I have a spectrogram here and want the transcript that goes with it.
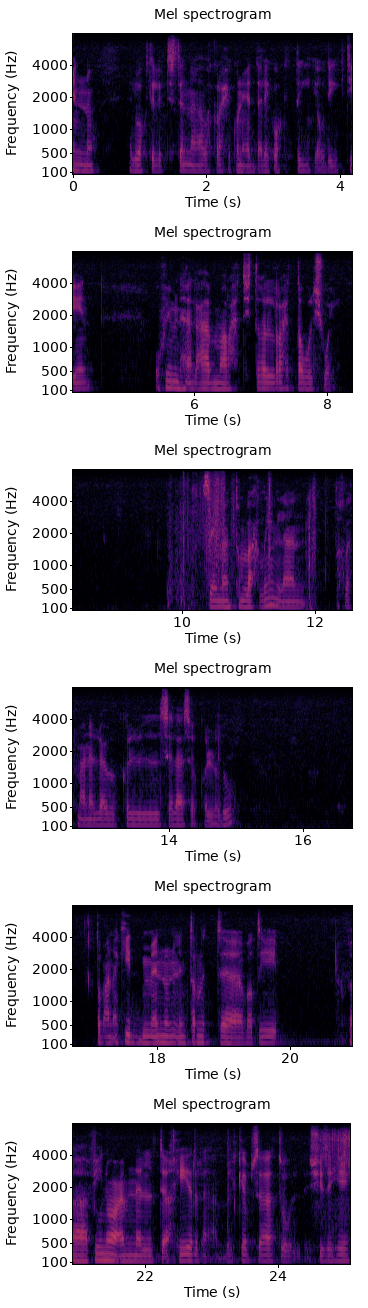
إنه الوقت اللي بتستنى هذاك راح يكون يعد عليك وقت دقيقة أو دقيقتين وفي منها ألعاب ما راح تشتغل راح تطول شوي. زي ما أنتم ملاحظين الآن دخلت معنا اللعبة بكل سلاسة وكل هدوء. طبعا أكيد بما إنه الإنترنت بطيء ففي نوع من التأخير بالكبسات والشي زي هيك.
